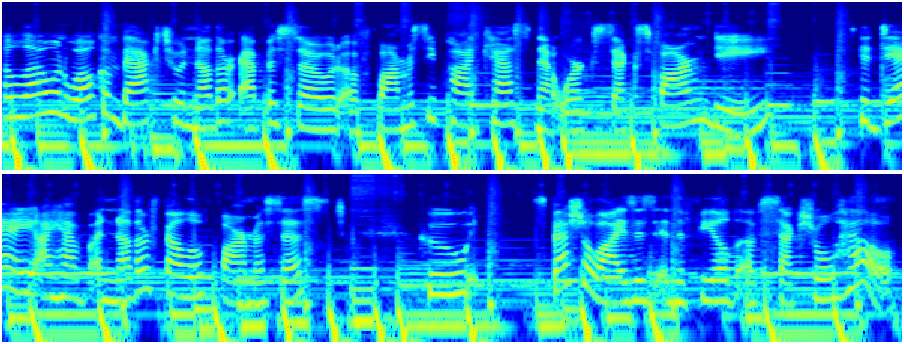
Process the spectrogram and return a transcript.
Hello, and welcome back to another episode of Pharmacy Podcast Network Sex PharmD. Today, I have another fellow pharmacist who specializes in the field of sexual health,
